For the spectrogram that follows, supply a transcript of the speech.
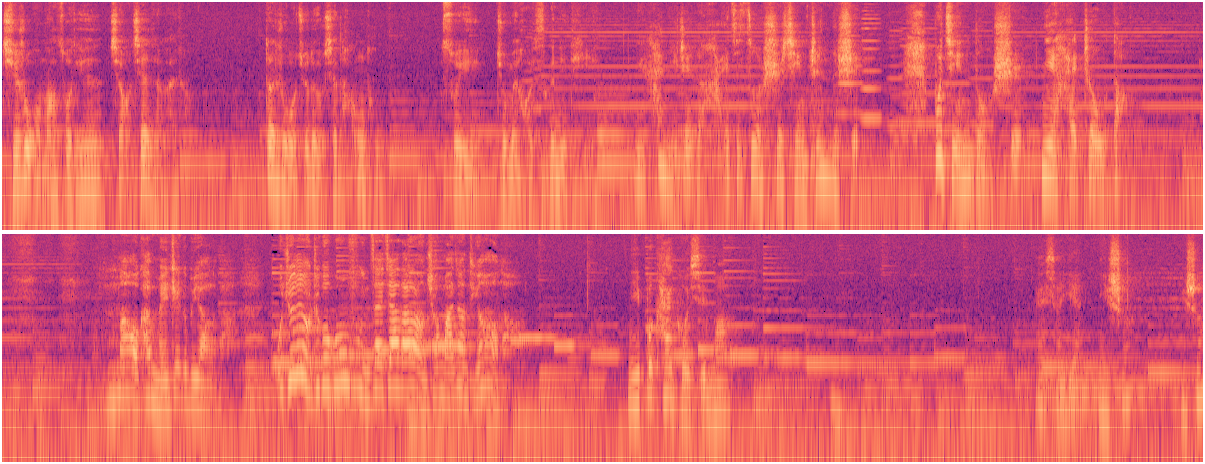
其实我妈昨天想要见见来着，但是我觉得有些唐突，所以就没好意思跟您提。你看你这个孩子做事情真的是，不仅懂事，你还周到。妈，我看没这个必要了吧？我觉得有这个功夫，你在家打两圈麻将挺好的。你不开口行吗？哎，小叶，你说，你说。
